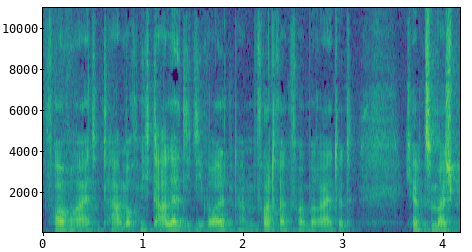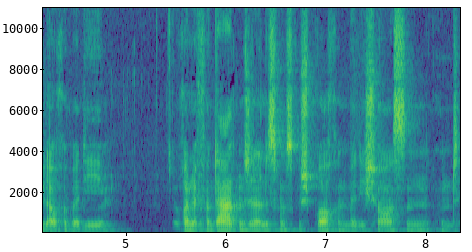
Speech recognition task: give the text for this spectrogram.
vorbereitet haben. Auch nicht alle, die die wollten, haben einen Vortrag vorbereitet. Ich habe zum Beispiel auch über die Rolle von Datenjournalismus gesprochen, über die Chancen und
